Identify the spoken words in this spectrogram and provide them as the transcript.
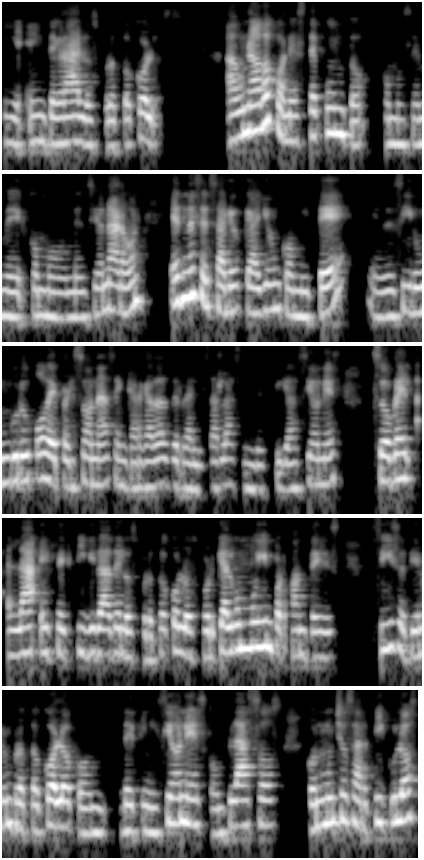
e, integrar a los protocolos. Aunado con este punto, como, se me, como mencionaron, es necesario que haya un comité es decir, un grupo de personas encargadas de realizar las investigaciones sobre la efectividad de los protocolos, porque algo muy importante es, sí, se tiene un protocolo con definiciones, con plazos, con muchos artículos,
